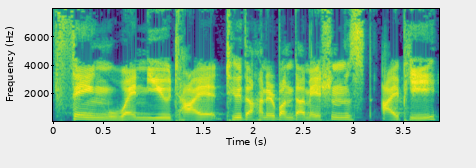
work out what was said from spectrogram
thing when you tie it to the 101 Dalmatians IP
